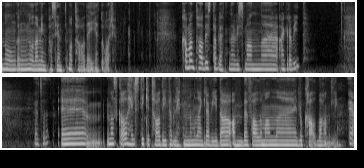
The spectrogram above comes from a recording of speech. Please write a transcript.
Noen, gang, noen av mine pasienter må ta det i et år. Kan man ta disse tablettene hvis man eh, er gravid? Vet du det? Eh, man skal helst ikke ta de tablettene når man er gravid. Da anbefaler man eh, lokal behandling. Ja.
